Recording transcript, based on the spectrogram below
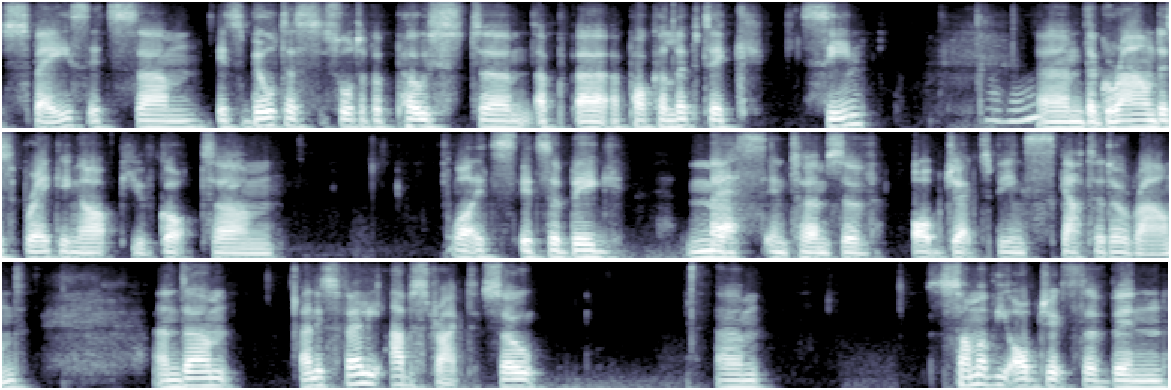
space. It's um, it's built as sort of a post um, ap- uh, apocalyptic scene. Mm-hmm. Um, the ground is breaking up. You've got um, well, it's it's a big mess in terms of objects being scattered around, and um, and it's fairly abstract. So um, some of the objects have been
